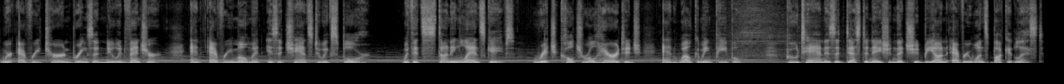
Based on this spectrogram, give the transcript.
where every turn brings a new adventure and every moment is a chance to explore. With its stunning landscapes, rich cultural heritage, and welcoming people, Bhutan is a destination that should be on everyone's bucket list.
